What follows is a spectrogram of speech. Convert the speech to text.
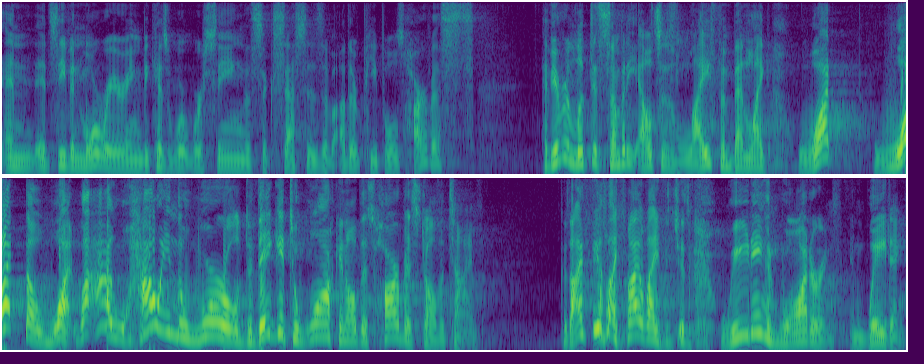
and it's even more worrying because we're, we're seeing the successes of other people's harvests. Have you ever looked at somebody else's life and been like, what? What the what? How in the world do they get to walk in all this harvest all the time? Because I feel like my life is just weeding and watering and waiting.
